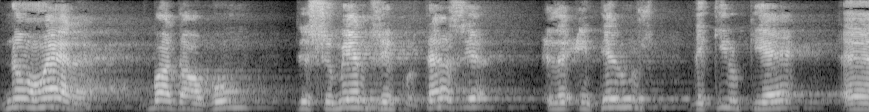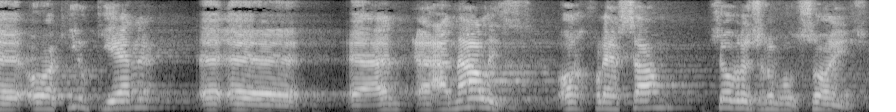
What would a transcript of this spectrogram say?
não era, de modo algum, de menos importância em termos daquilo que é, uh, ou aquilo que era uh, a, análise ou reflexão sobre as revoluções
